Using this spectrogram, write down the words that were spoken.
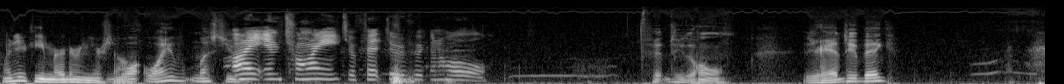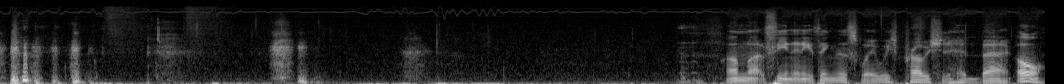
Why do you keep murdering yourself? Wh- why must you I am trying to fit through the freaking hole. fit through the hole? Is your head too big? I'm not seeing anything this way. We probably should head back. Oh,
